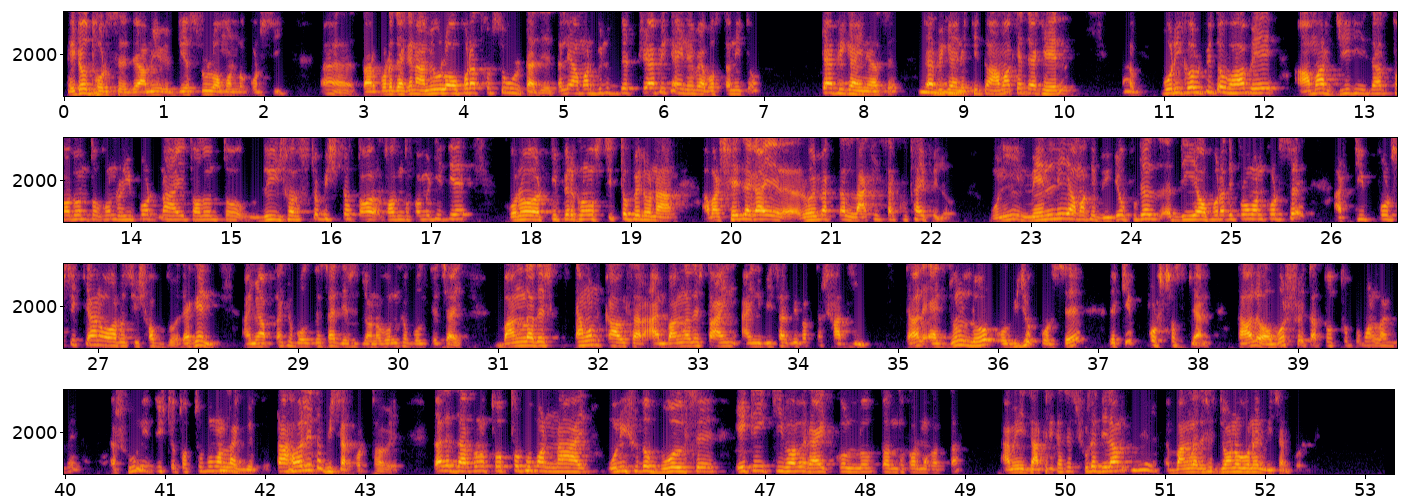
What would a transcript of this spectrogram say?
এটাও ধরছে যে আমি ড্রেস রুল অমান্য করছি। হ্যাঁ তারপরে দেখেন আমি ওগুলো অপরাধ করছি উল্টা যে। তাহলে আমার বিরুদ্ধে ট্রাফিক আইনে ব্যবস্থা নিত। ট্রাফিক আইনে আছে ট্রাফিক আইনে। কিন্তু আমাকে দেখেন পরিকল্পিত ভাবে আমার জিডি, যার তদন্ত কোন রিপোর্ট নাই, তদন্ত, দুই সদস্য ত- তদন্ত কমিটি দিয়ে কোনো টিপের কোনো অস্তিত্ব পেল না। আবার সেই জায়গায় রহিম আক্তার লাকি স্যার কোথায় পেল? উনি মেনলি আমাকে ভিডিও ফুটেজ দিয়ে অপরাধী প্রমাণ করছে, আর টিপ পড়ছি কেন অরুচি শব্দ। দেখেন, আমি আপনাকে বলতে চাই, দেশের জনগণকে বলতে চাই, বাংলাদেশ এমন কালচার বাংলাদেশ তো আইন আইন বিচার বিভাগটা স্বাধীন। তাহলে একজন লোক অভিযোগ করছে যে টিপ পড়ছস কেন? তাহলে অবশ্যই তার তথ্য প্রমাণ লাগবে সুনির্দিষ্ট তথ্য প্রমাণ লাগবে। তাহলেই তো বিচার করতে হবে। তাহলে যার কোনো তথ্য প্রমাণ নাই উনি শুধু বলছে এটাই কীভাবে রাইট করল তদন্ত কর্মকর্তা? আমি জাতির কাছে ছুটে দিলাম বাংলাদেশের জনগণের বিচার করবে।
